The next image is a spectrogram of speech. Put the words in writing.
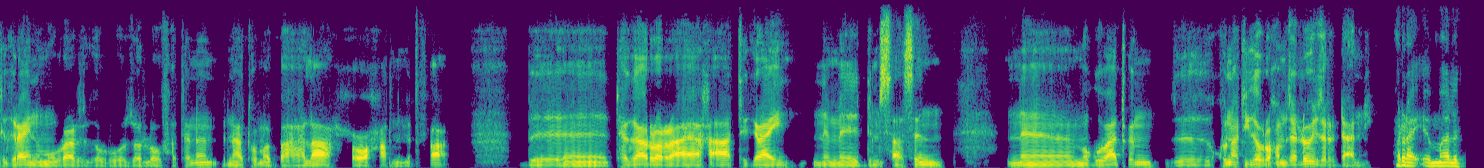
ትግራይ ንምውራር ዝገብርዎ ዘለዉ ፈተነን ብናቶም ኣበሃህላ ህወሓት ንምጥፋእ ብተጋሩ ኣረኣእያ ከዓ ትግራይ ንምድምሳስን ንምጉባጥን ኩናት ይገብሩ ከም ዘለዉ እዩ ዝርዳእኒ ሕራይ ማለት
